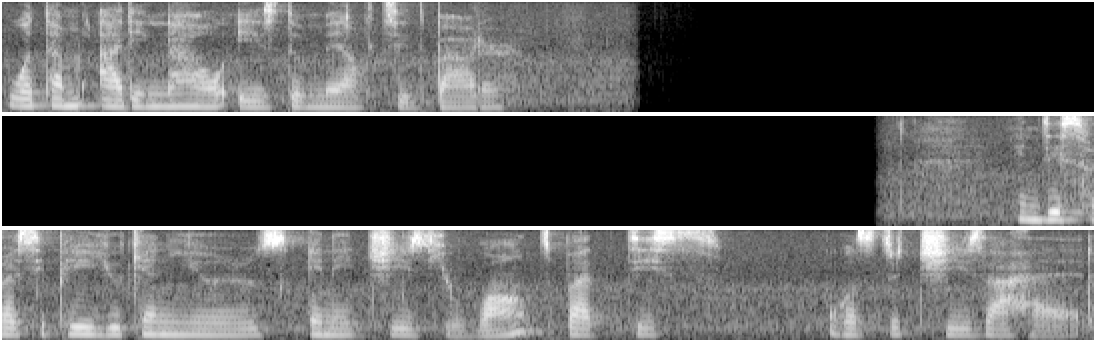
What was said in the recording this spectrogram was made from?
What I'm adding now is the melted butter. In this recipe you can use any cheese you want, but this was the cheese I had.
